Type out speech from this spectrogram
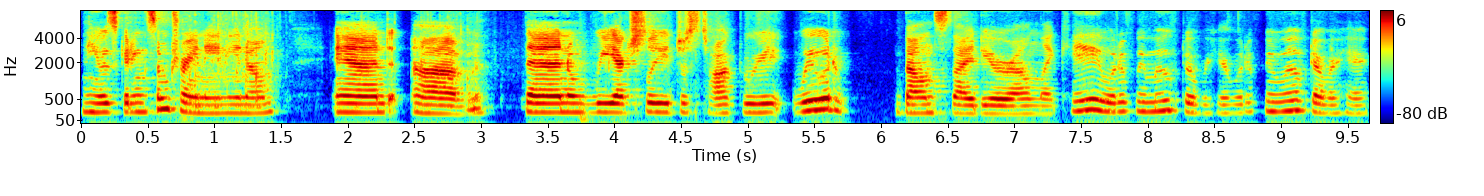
and he was getting some training, you know. And um then we actually just talked. We we would bounce the idea around like, "Hey, what if we moved over here? What if we moved over here?"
